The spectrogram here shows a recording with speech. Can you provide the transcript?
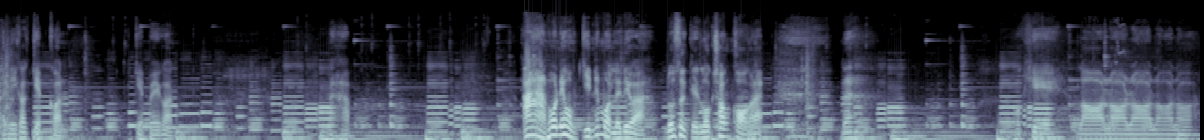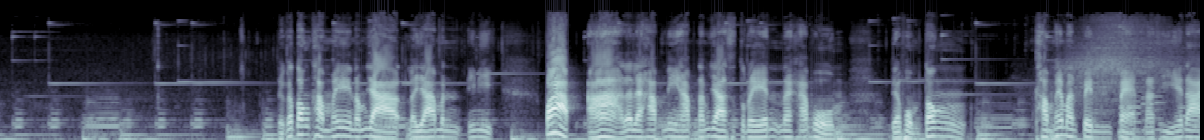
อันนี้ก็เก็บก่อน เก็บไปก่อนนะครับอาหารพวกนี้ผมกินให้หมดเลยดีกว่า รู้สึกจะลกช่องของแล้วนะ โอเค รอรอรอรอรอ เดี๋ยวก็ต้องทำให้น้ำยาระยะมันนี่ป้าบอ่าได้แล้วครับนี่ครับ น้ำยาสเตรนนะครับผมเดี๋ยวผมต้องทำให้มันเป็น 8 นาทีให้ได้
